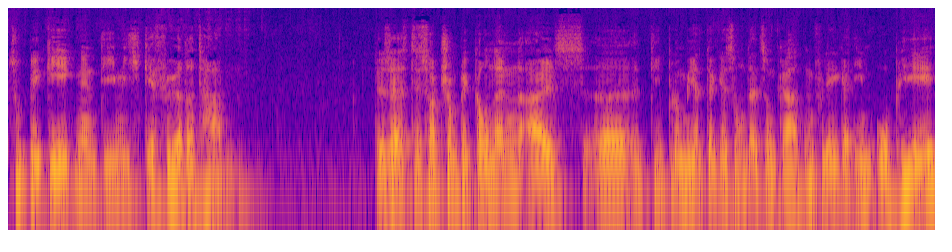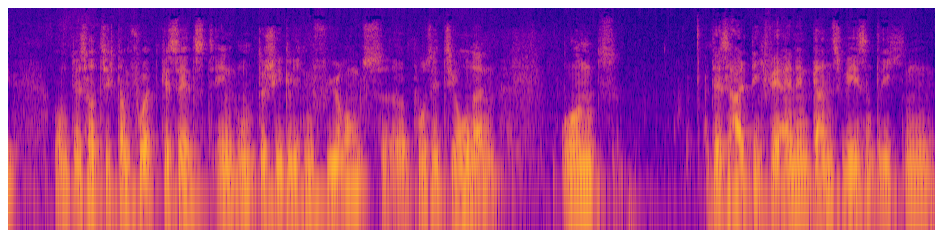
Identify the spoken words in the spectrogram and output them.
zu begegnen, die mich gefördert haben. Das heißt, es hat schon begonnen als äh, diplomierter Gesundheits- und Krankenpfleger im OP und das hat sich dann fortgesetzt in unterschiedlichen Führungspositionen und das halte ich für einen ganz wesentlichen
